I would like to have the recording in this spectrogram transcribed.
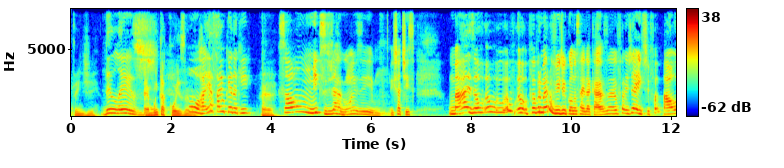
Entendi. Deleuze. É muita coisa, né? Porra, ia sair o que daqui? É. Só um mix de jargões e, e chatice. Mas eu, eu, eu, eu- foi o primeiro vídeo quando eu saí da casa, eu falei, gente, foi mal,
